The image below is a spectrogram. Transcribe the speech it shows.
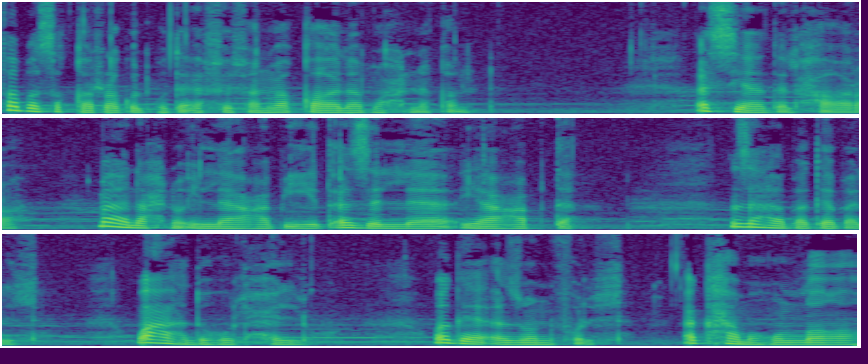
فبصق الرجل متأففا وقال محنقا أسياد الحارة. ما نحن إلا عبيد أزلاء يا عبده ذهب جبل وعهده الحلو وجاء زنفل أكحمه الله.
